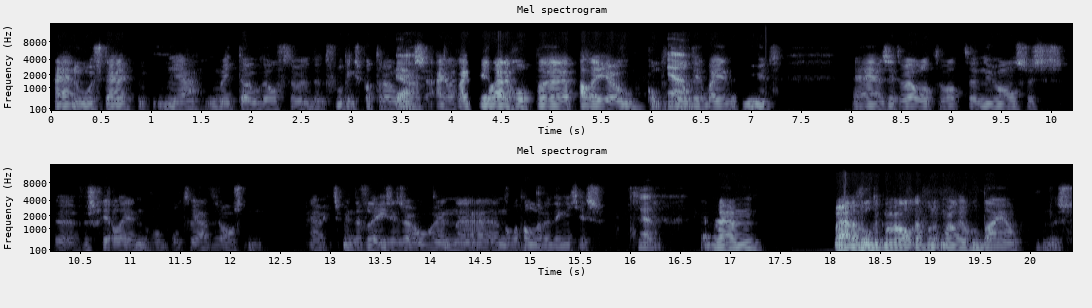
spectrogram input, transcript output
En oersterk, ja, methode of het voedingspatroon ja. is eigenlijk lijkt heel erg op uh, paleo. Komt ja. heel dichtbij in de buurt. En er zitten wel wat, wat nuances, uh, verschillen in. Bijvoorbeeld, ja, het is iets minder vlees en zo. En nog wat andere dingetjes. Ja. Um, maar ja, daar voelde ik me wel, daar voel ik me wel heel goed bij. Ja. Dus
